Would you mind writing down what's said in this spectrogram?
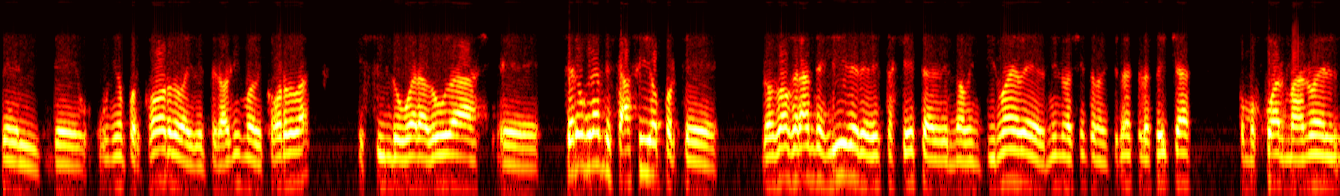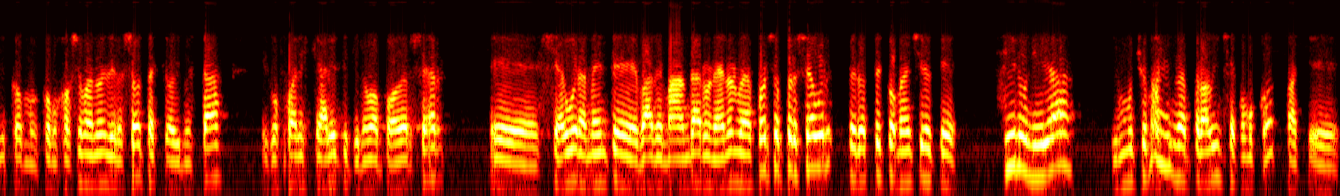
del, de Unión por Córdoba y del peronismo de Córdoba, que sin lugar a dudas eh, será un gran desafío porque los dos grandes líderes de esta gesta del 99, del 1999 hasta la fecha, como Juan Manuel, como, como José Manuel de la Sota, que hoy no está, y con Juan Escalete, que no va a poder ser, eh, seguramente va a demandar un enorme esfuerzo, pero, seguro, pero estoy convencido que sin unidad, y mucho más en una provincia como Córdoba, que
